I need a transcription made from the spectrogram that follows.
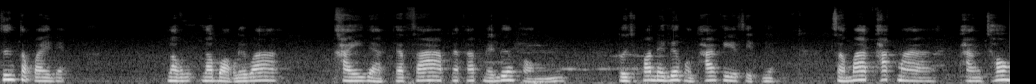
ซึ่งต่อไปเนี่ย เราเราบอกเลยว่า ใครอยากจะทราบนะครับ ในเรื่องของโดยเฉพาะในเรื่องของธาตุกายสิทธิ์เนี่ย สามารถทักมาทางช่อง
